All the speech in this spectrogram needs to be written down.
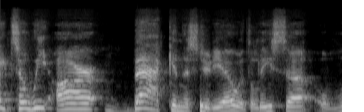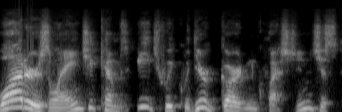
Right, so we are back in the studio with Lisa Watters Lain. She comes each week with your garden questions, just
